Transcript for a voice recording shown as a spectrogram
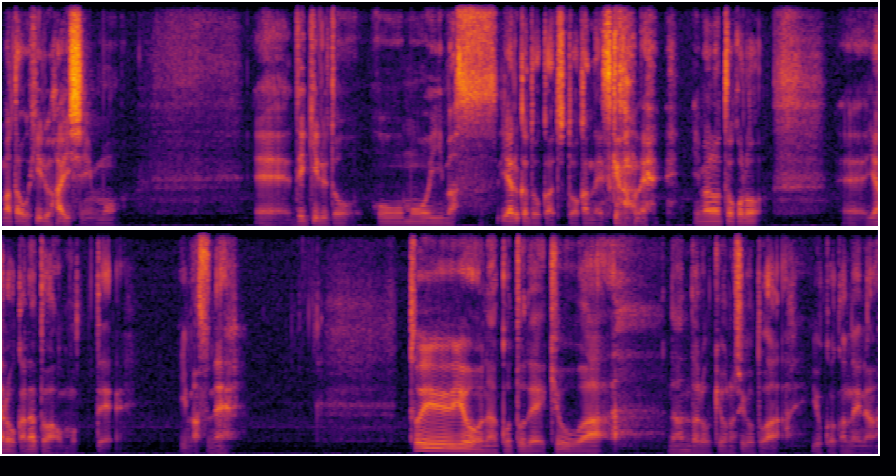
またお昼配信も、えー、できると思います。やるかどうかはちょっと分かんないですけどね。今のところ、えー、やろうかなとは思っていますね。というようなことで今日は何だろう今日の仕事はよく分かんないな。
